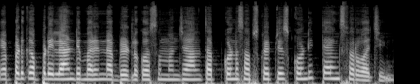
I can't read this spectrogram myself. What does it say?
ఎప్పటికప్పుడు ఇలాంటి మరిన్ని అప్డేట్ల కోసం మన ఛానల్ తప్పకుండా సబ్స్క్రైబ్ చేసుకోండి. థ్యాంక్స్ ఫర్ వాచింగ్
